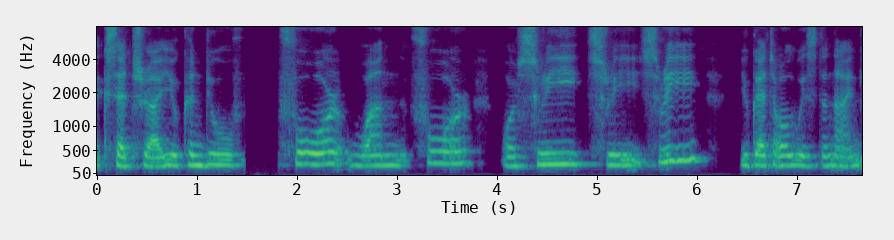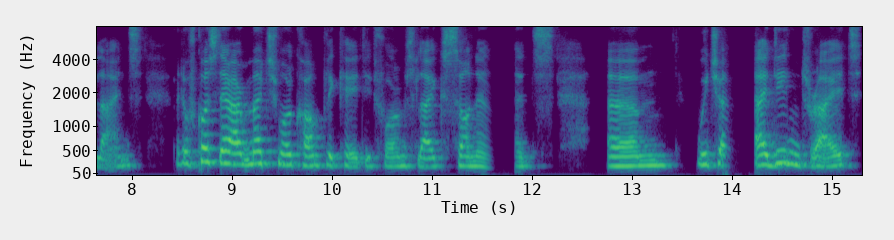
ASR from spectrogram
etc. You can do four, one, four, or three, three, three. You get always the nine lines. But of course, there are much more complicated forms like sonnets, um, which I didn't write.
